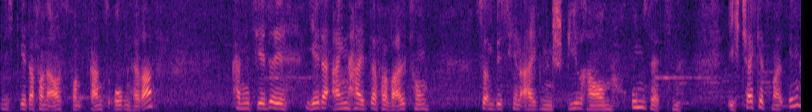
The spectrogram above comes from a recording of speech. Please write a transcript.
und ich gehe davon aus, von ganz oben herab, kann jetzt jede, jede Einheit der Verwaltung so ein bisschen eigenen Spielraum umsetzen. Ich check jetzt mal in,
